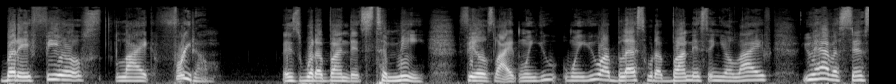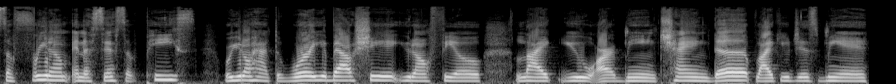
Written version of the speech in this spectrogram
but it feels like freedom. is what abundance to me feels like. When you when you are blessed with abundance in your life you have a sense of freedom and a sense of peace where you don't have to worry about shit. You don't feel like you are being chained up like you just being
